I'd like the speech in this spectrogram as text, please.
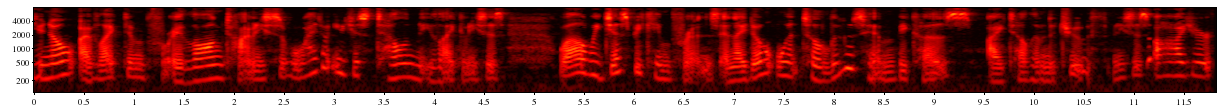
you know, I've liked him for a long time. And he says, Well, why don't you just tell him that you like him? And he says, well, we just became friends, and I don't want to lose him because I tell him the truth. And he says, Ah, oh, you're.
